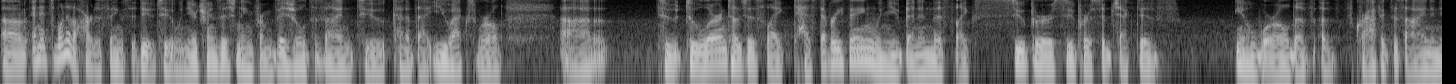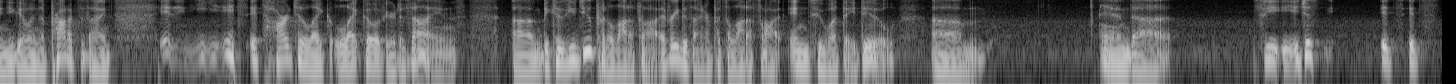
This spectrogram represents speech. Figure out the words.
Um, and it's one of the hardest things to do too when you're transitioning from visual design to kind of that UX world. Uh, to to learn to just like test everything when you've been in this like super super subjective you know world of, of graphic design and then you go into product design it, it's it's hard to like let go of your designs um, because you do put a lot of thought every designer puts a lot of thought into what they do um, and uh, so you, you, just it's it's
